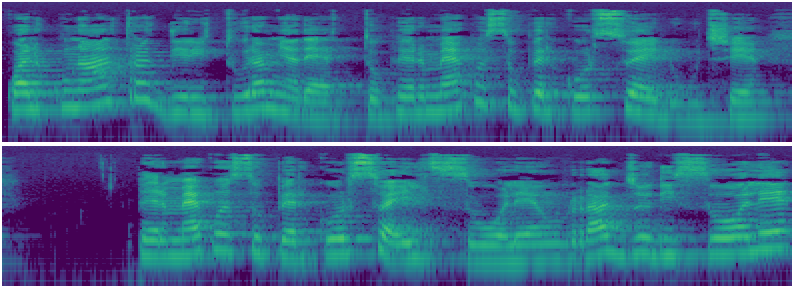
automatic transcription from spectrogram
Qualcun altro addirittura mi ha detto per me questo percorso è luce. Per me questo percorso è il sole, è un raggio di sole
